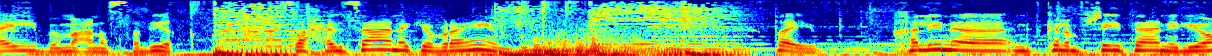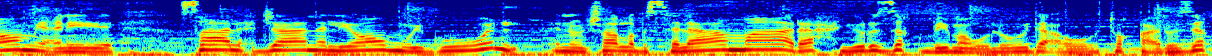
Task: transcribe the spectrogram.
أي بمعنى الصديق. صح لسانك يا إبراهيم. طيب خلينا نتكلم في شيء ثاني اليوم. يعني صالح جانا اليوم ويقول إنه إن شاء الله بالسلامة راح يرزق بمولوده أو أتوقع رزق.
